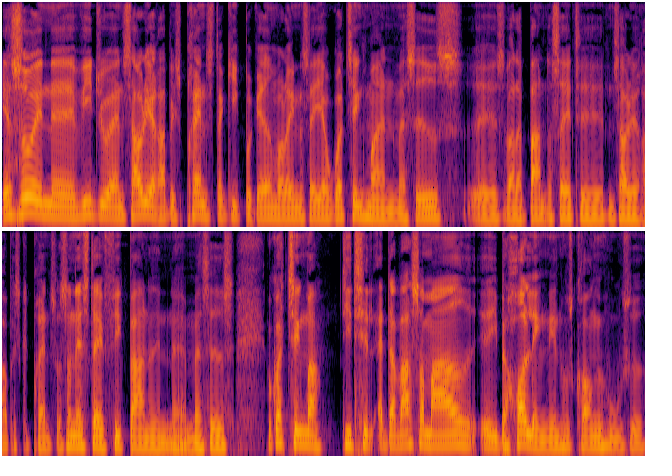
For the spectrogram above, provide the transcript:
Jeg så en øh, video af en saudiarabisk prins, der gik på gaden, hvor der en, der sagde, jeg kunne godt tænke mig en Mercedes. Øh, så var der et barn, der sagde til den saudiarabiske prins. Og så næste dag fik barnet en øh, Mercedes. Jeg kunne godt tænke mig, de til, at der var så meget øh, i beholdningen inde hos kongehuset,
